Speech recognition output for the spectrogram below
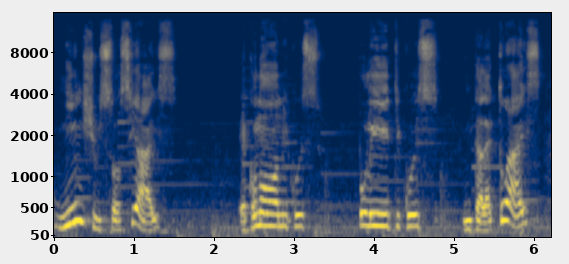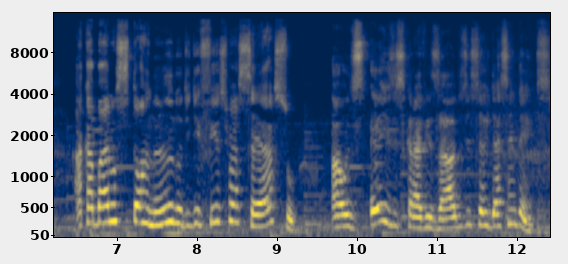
nichos sociais, econômicos, políticos, intelectuais, acabaram se tornando de difícil acesso aos ex-escravizados e seus descendentes,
